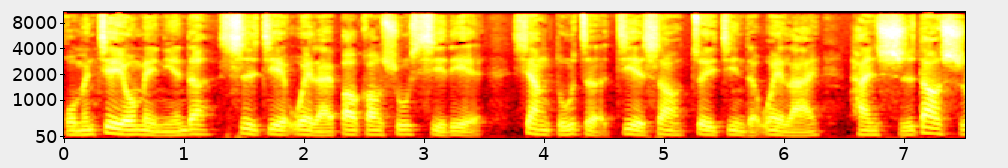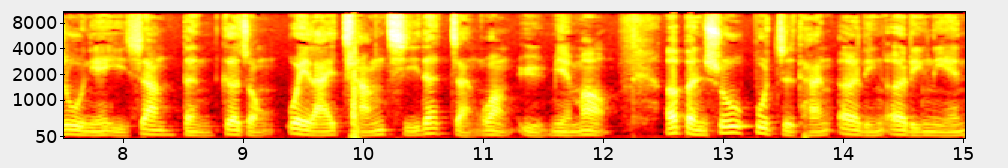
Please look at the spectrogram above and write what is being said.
我们借由每年的世界未来报告书系列，向读者介绍最近的未来和十到十五年以上等各种未来长期的展望与面貌。而本书不只谈二零二零年，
